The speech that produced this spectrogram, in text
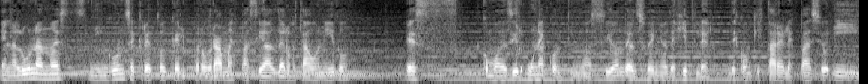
En la Luna no es ningún secreto que el programa espacial de los Estados Unidos es, como decir, una continuación del sueño de Hitler de conquistar el espacio y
